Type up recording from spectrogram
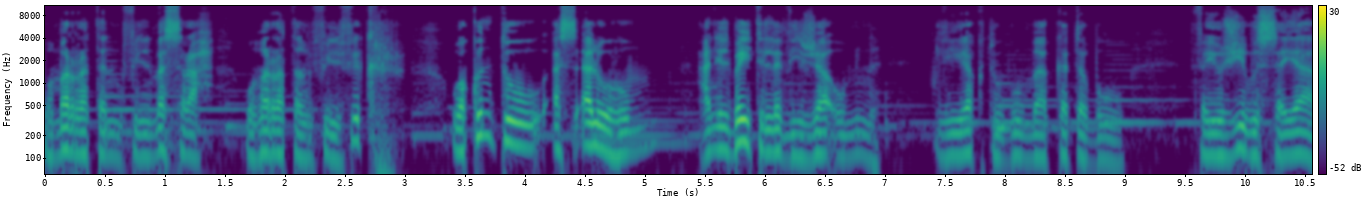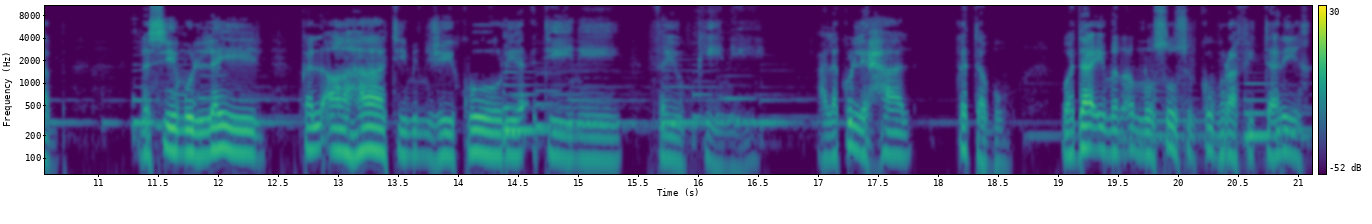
ومرة في المسرح ومرة في الفكر وكنت أسألهم عن البيت الذي جاءوا منه ليكتبوا ما كتبوا. فيجيب السياب نسيم الليل كالآهات من جيكور يأتيني فيبكيني. على كل حال كتبوا ودائما النصوص الكبرى في التاريخ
